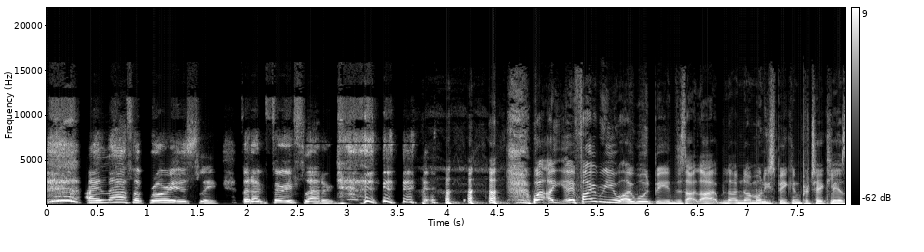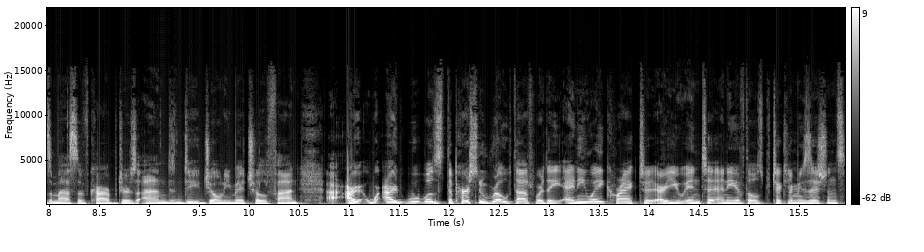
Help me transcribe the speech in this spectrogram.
I laugh uproariously, but I'm very flattered. well, if I were you, I would be in this. I'm only speaking particularly as a massive Carpenters and indeed Joni Mitchell fan. Are, are, was the person who wrote that, were they anyway correct? Are you into any of those particular musicians?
